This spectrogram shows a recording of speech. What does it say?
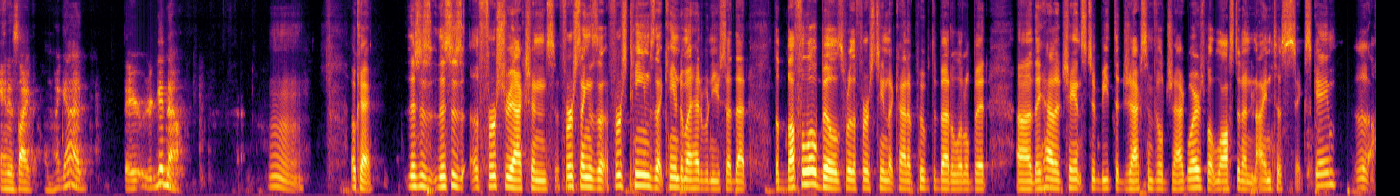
and is like oh my god they're, good now? Hmm. Okay. This is this is uh, first reactions first things uh, first teams that came to my head when you said that. The buffalo bills were the first team that kind of pooped the bed a little bit. Uh, they had a chance to beat the jacksonville jaguars but lost in a nine to six game ugh,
